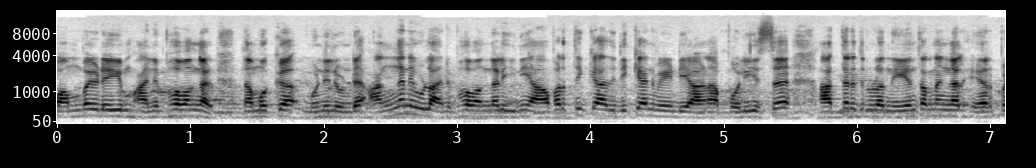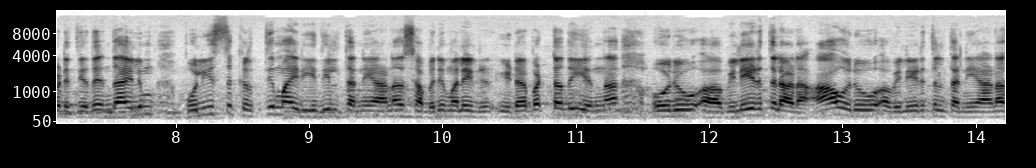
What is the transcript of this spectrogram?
പമ്പയുടെയും അനുഭവങ്ങൾ നമുക്ക് മുന്നിലുണ്ട്. അങ്ങനെയുള്ള അനുഭവങ്ങൾ ഇനി ആവർത്തിക്കാതിരിക്കാൻ വേണ്ടിയാണ് പോലീസ് അത്തരത്തിലുള്ള നിയന്ത്രണങ്ങൾ ഏർപ്പെടുത്തിയത്. എന്തായാലും പോലീസ് കൃത്യമായ രീതിയിൽ തന്നെയാണ് ശബരിമലയിൽ ഇടപെട്ടത് എന്ന ഒരു വിലയിരുത്തലാണ്. ആ ഒരു വിലയിരുത്തൽ തന്നെയാണ്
